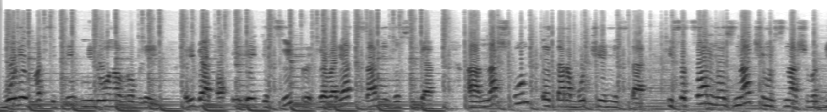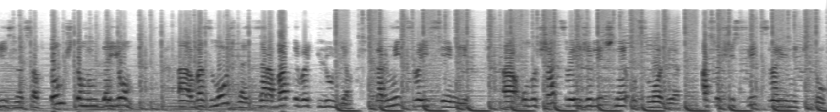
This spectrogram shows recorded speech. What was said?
более 20 миллионов рублей. Ребята, и эти цифры говорят сами за себя. А наш фонд – это рабочие места. И социальная значимость нашего бизнеса в том, что мы даем а, возможность зарабатывать людям, кормить свои семьи, а, улучшать свои жилищные условия, осуществить свою мечту.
